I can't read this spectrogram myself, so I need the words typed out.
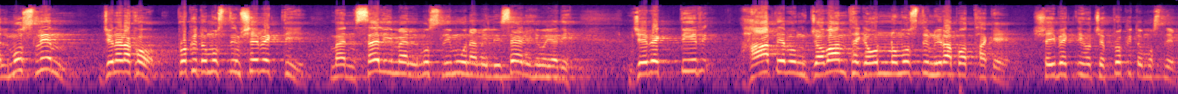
আল মুসলিম, জেনে রাখো, প্রকৃত মুসলিম সে ব্যক্তি ম্যান সালিম আল মুসলিমুন আমি লিসানিহি ওয়াদিহ যে ব্যক্তির হাত এবং জবান থেকে অন্য মুসলিম নিরাপদ থাকে, সেই ব্যক্তি হচ্ছে প্রকৃত মুসলিম।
